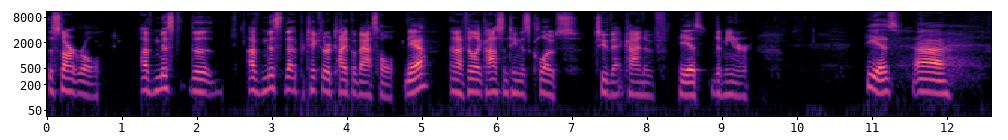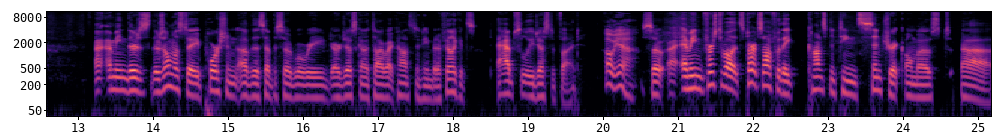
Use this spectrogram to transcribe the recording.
the snart role. I've missed the I've missed that particular type of asshole, Yeah, and I feel like Constantine is close to that kind of he is. demeanor. He is. Uh, I, I mean, there's there's almost a portion of this episode where we are just going to talk about Constantine, but I feel like it's absolutely justified. Oh yeah. So, I- mean, first of all, it starts off with a Constantine centric almost uh,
